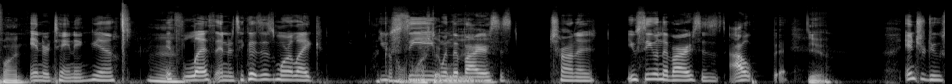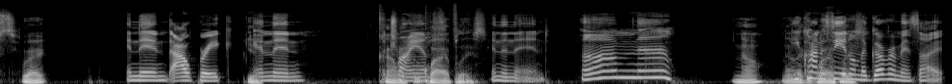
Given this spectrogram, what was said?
fun. entertaining. Yeah, Yeah. it's less entertaining because it's more like you kinda watched see that when the movie, virus is trying to. You see when the virus is out, Yeah, introduced, right. And then the outbreak, Yeah. and then Kind of like triumph. quiet place. and then the end. Um, no, No, you like kind of see it on the government side,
